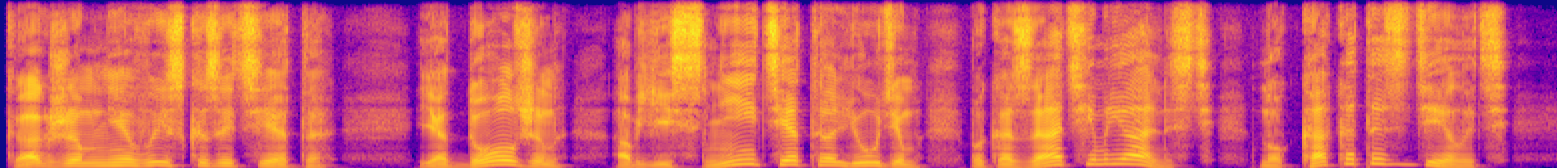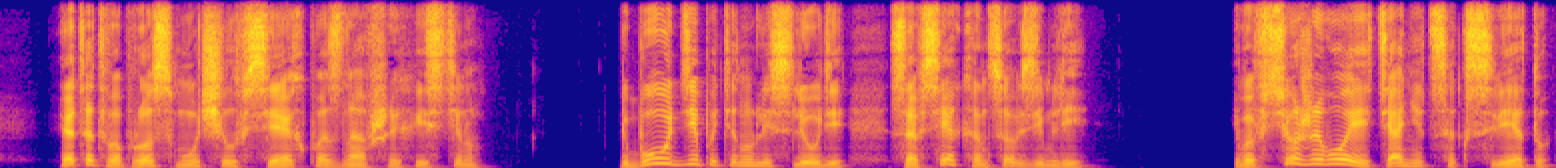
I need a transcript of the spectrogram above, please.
«Как же мне высказать это? Я должен объяснить это людям, показать им реальность, но как это сделать?» Этот вопрос мучил всех, познавших истину. К Будде потянулись люди со всех концов земли, ибо все живое тянется к свету.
